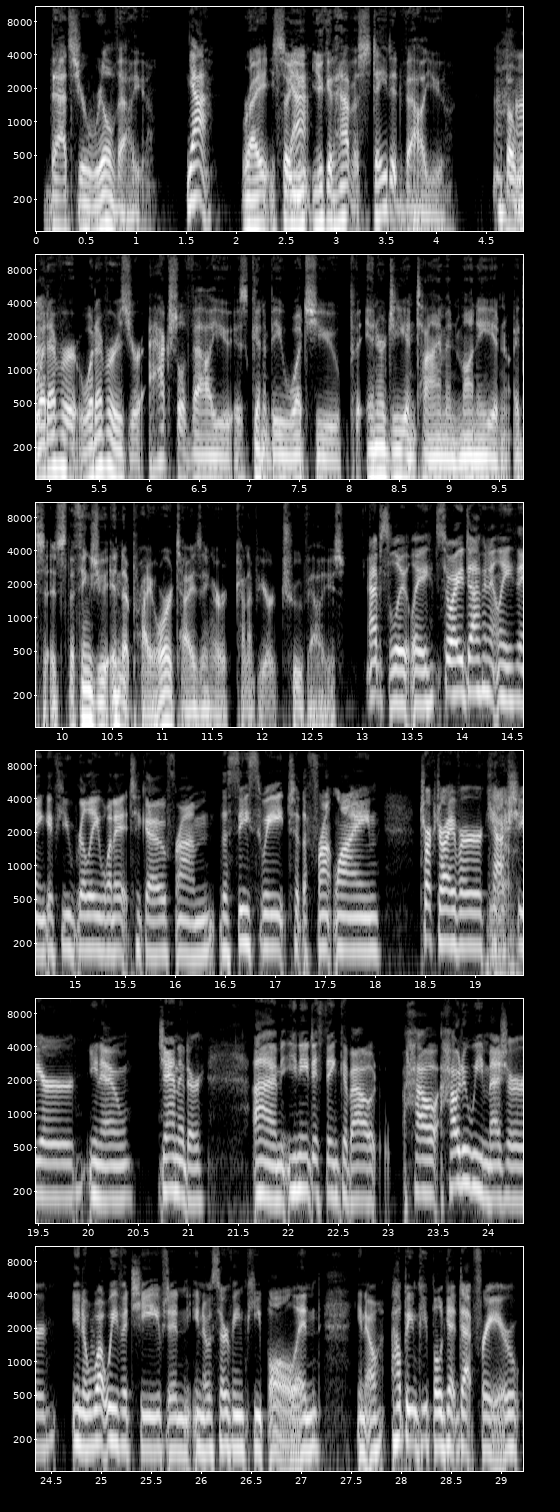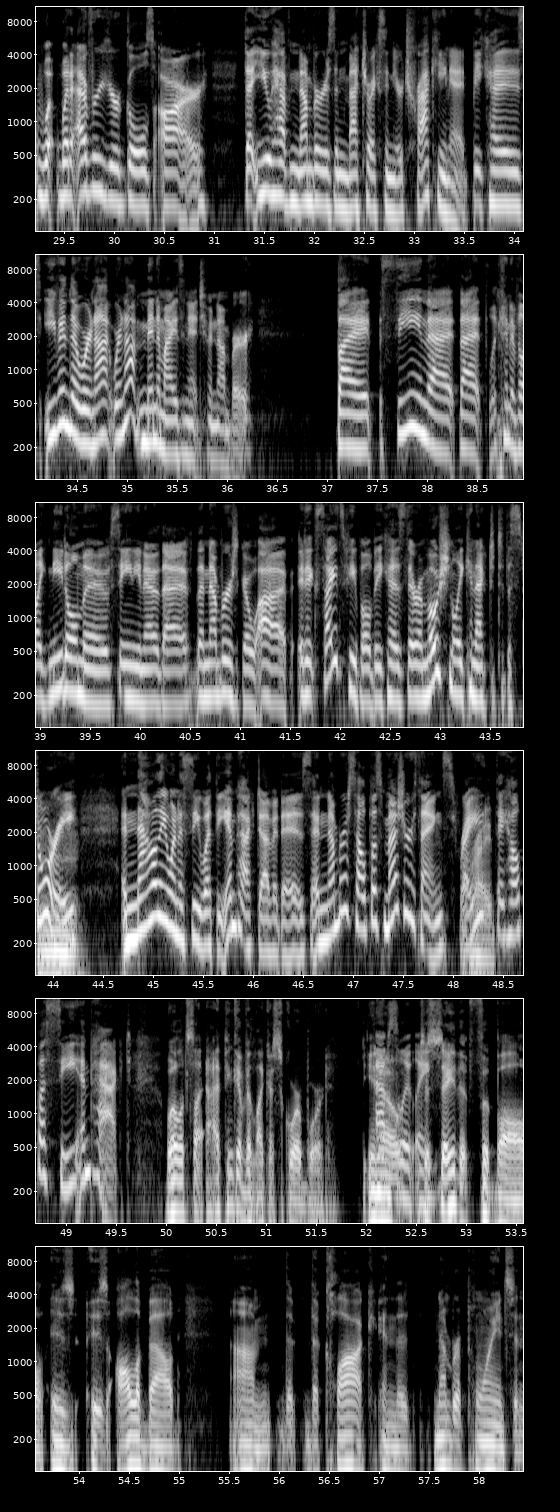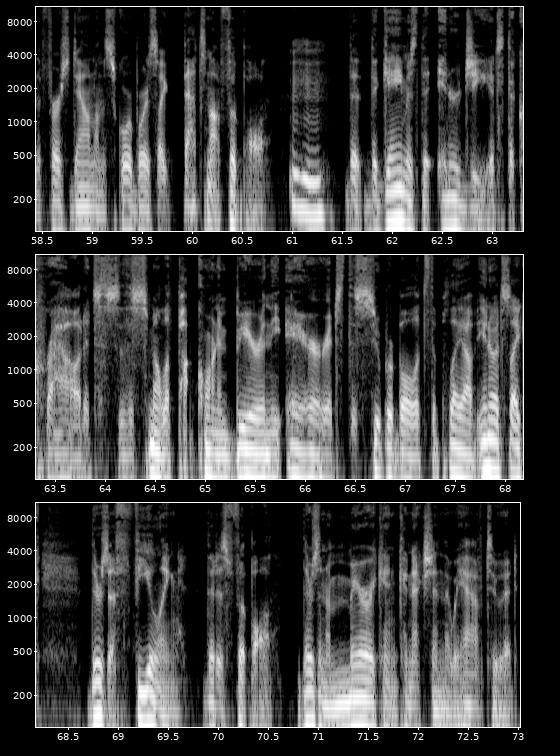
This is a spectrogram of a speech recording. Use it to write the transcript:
that's your real value. Yeah. Right. So yeah. you, you can have a stated value, uh-huh. But whatever whatever is your actual value is going to be what you put energy and time and money and it's it's the things you end up prioritizing are kind of your true values. Absolutely. So I definitely think if you really want it to go from the C-suite to the frontline truck driver, cashier, yeah. you know, janitor, um, you need to think about how how do we measure you know what we've achieved and you know serving people and you know helping people get debt free or wh- whatever your goals are that you have numbers and metrics and you're tracking it because even though we're not we're not minimizing it to a number but seeing that that kind of like needle move seeing you know the the numbers go up it excites people because they're emotionally connected to the story mm. and now they want to see what the impact of it is and numbers help us measure things right, right. they help us see impact well it's like i think of it like a scoreboard you know Absolutely. to say that football is is all about um, the the clock and the number of points and the first down on the scoreboard. It's like that's not football. Mm-hmm. The the game is the energy. It's the crowd. It's the smell of popcorn and beer in the air. It's the Super Bowl. It's the playoff. You know, it's like there's a feeling that is football. There's an American connection that we have to it.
